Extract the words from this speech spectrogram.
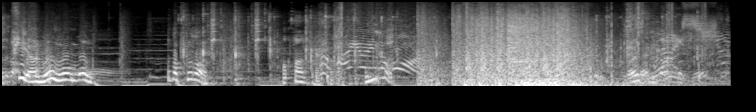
야 피, 야 롱, 롱, 롱. 쳐다, 쳐다. 폭 던질게 쇼답 Fire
